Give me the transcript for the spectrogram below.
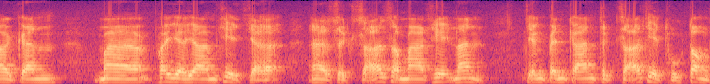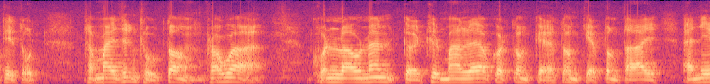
ากันมาพยายามที่จะศึกษาสมาธินั้น จึงเป็นการศึกษาที่ถูกต้องที่สุดทำไมถึงถูกต้อง เพราะว่าคนเรานั้นเกิดขึ้นมาแล้วก็ต้องแก่ต้องเจ็บต้องตาย อันนี้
